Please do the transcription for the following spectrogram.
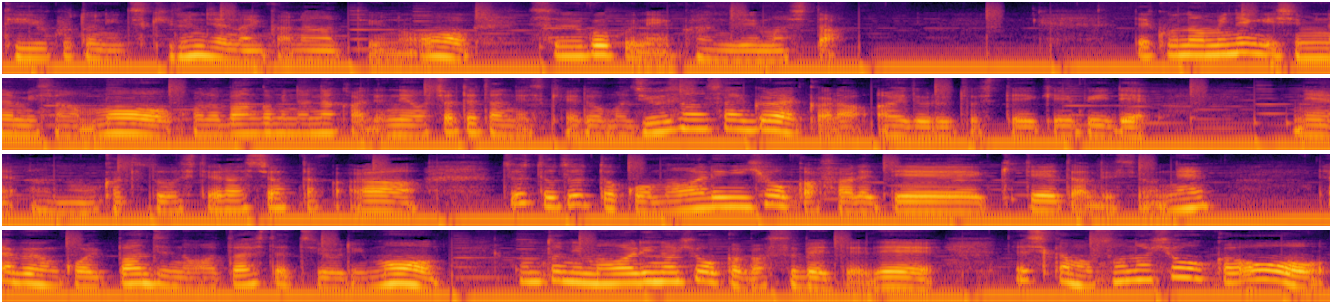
ていうことに尽きるんじゃないかなっていうのをすごくね感じました。でこの峯岸みなみさんもこの番組の中でねおっしゃってたんですけど、まあ、13歳ぐらいからアイドルとして AKB で、ね、あの活動してらっしゃったからずっとずっとこう周りに評価されてきてたんですよね。多分こう一般人の私たちよりも本当に周りの評価が全てででしかもその評価を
